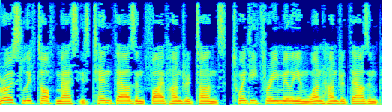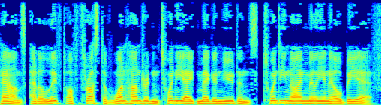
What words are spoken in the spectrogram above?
Gross liftoff mass is 10,500 tons pounds at a lift-off thrust of 128 meganewtons 29 million lbf.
